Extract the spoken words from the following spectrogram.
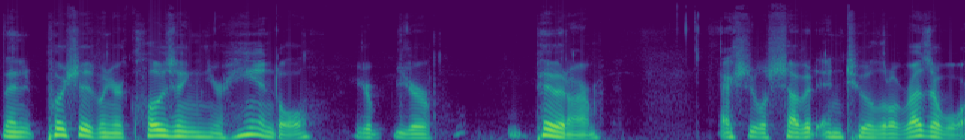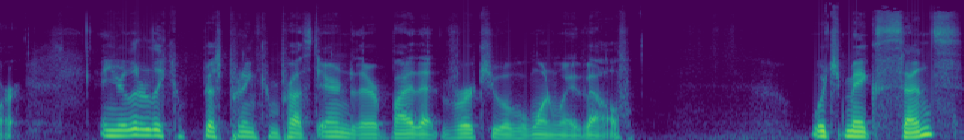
Then it pushes when you're closing your handle, your your pivot arm, actually will shove it into a little reservoir. And you're literally just putting compressed air into there by that virtue of a one-way valve. Which makes sense,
